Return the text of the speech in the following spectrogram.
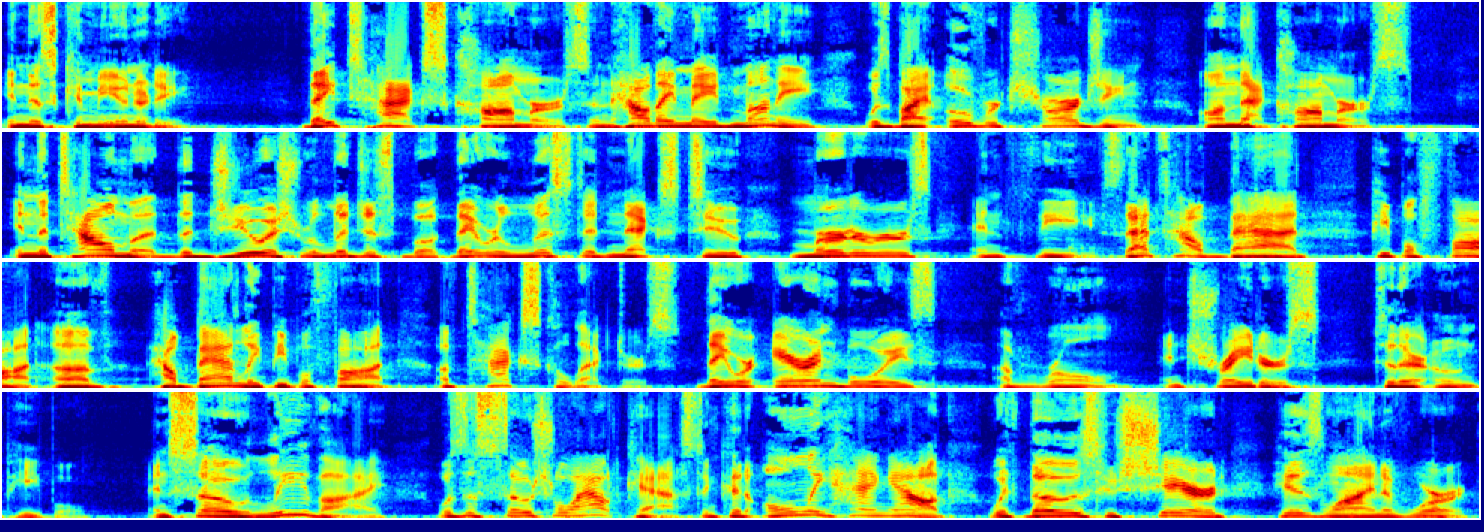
in this community. They taxed commerce, and how they made money was by overcharging on that commerce. In the Talmud, the Jewish religious book, they were listed next to murderers and thieves. That's how bad people thought of, how badly people thought of tax collectors. They were errand boys of Rome and traitors to their own people. And so Levi was a social outcast and could only hang out with those who shared his line of work.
